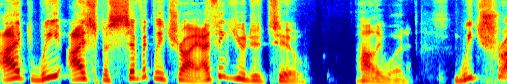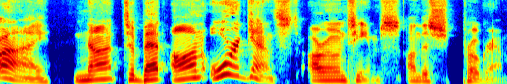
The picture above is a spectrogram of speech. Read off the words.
I we I specifically try. I think you do too, Hollywood. We try not to bet on or against our own teams on this program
